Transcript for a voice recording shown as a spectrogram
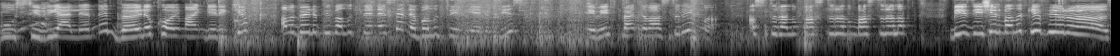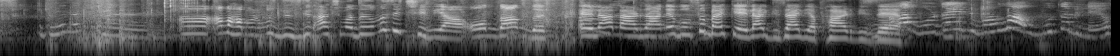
bu sivri yerlerini böyle koyman gerekiyor. Ama böyle bir balık denesene balık deneyelim biz. Evet ben de bastırayım mı? Bastıralım bastıralım bastıralım. Biz yeşil balık yapıyoruz Aa, ama hamurumuz düzgün açmadığımız için ya ondandır. Ela merdane bulsun belki Ela güzel yapar bize. Ama buradaydı. Valla burada bile yok.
